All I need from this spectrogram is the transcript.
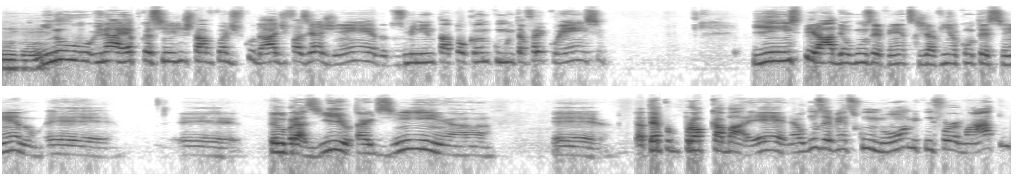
Uhum. E, no, e na época, assim, a gente estava com a dificuldade de fazer agenda, dos meninos estar tocando com muita frequência. E inspirado em alguns eventos que já vinham acontecendo é, é, pelo Brasil, Tardezinha, é, até pro próprio Cabaré, né? alguns eventos com nome, com formato,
